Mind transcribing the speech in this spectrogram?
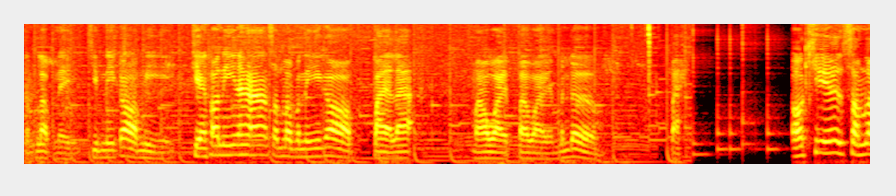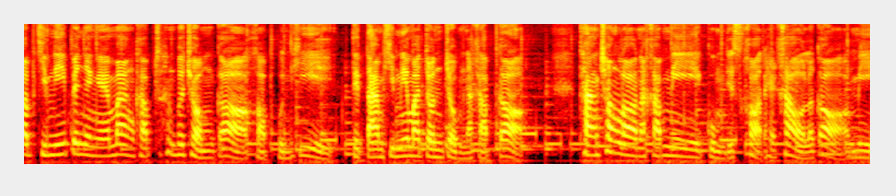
สำหรับในคลิปนี้ก็มีเพียงเท่านี้นะฮะสำหรับวันนี้ก็ไปล้วมาไวไปไวเหมือนเดิมไปโอเคสำหรับคลิปนี้เป็นยังไงบ้างครับ ท่านผู้ชมก็ขอบคุณที่ติดตามคลิปนี้มาจนจบนะครับ ก็ทางช่องเรานะครับมีกลุ่ม Discord ให้เข้า แล้วก็มี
